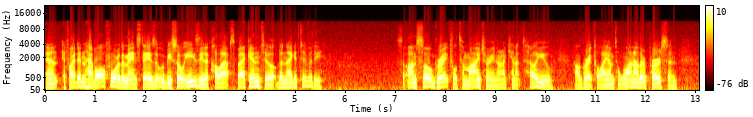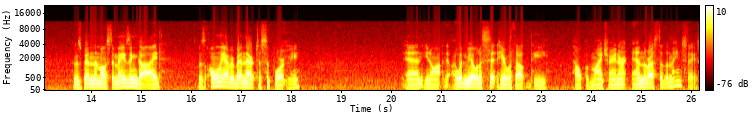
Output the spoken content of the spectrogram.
And if I didn't have all four of the mainstays, it would be so easy to collapse back into the negativity. So I'm so grateful to my trainer. I cannot tell you how grateful I am to one other person who's been the most amazing guide, who's only ever been there to support me. And, you know, I, I wouldn't be able to sit here without the help of my trainer and the rest of the mainstays.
